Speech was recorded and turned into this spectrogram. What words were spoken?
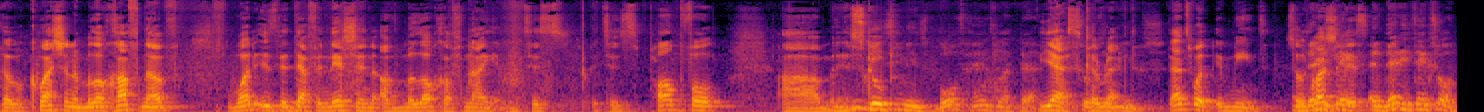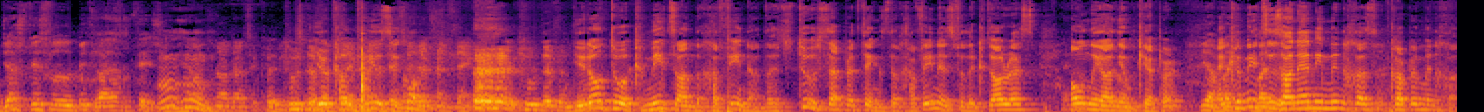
the question of Melochafnav. What is the definition of Melochafnayim? It's his, it's his palmful, um, his scoop. means, both hands like that. Yes, That's correct. That's what it means. So And the then he question takes- is, and then he takes off just this little bit right after this. Mhm. No, that's a Two You're confusing. It's a different thing. Two different. Things. you don't do a kamitz on the chafina. There's two separate things. The chafina is for the ktoras, only on Yom Kippur, Yeah, and but- kamitz but- is on any mincha, korban mincha.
